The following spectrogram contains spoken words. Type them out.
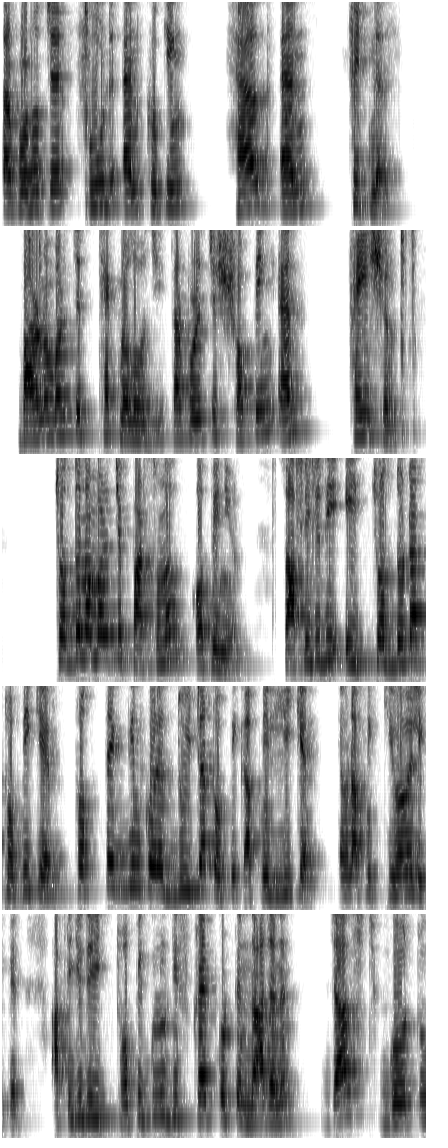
তারপর হচ্ছে food and cooking health and fitness বারো নম্বর হচ্ছে টেকনোলজি তারপর হচ্ছে শপিং অ্যান্ড ফ্যাশন চোদ্দ নম্বর হচ্ছে পার্সোনাল অপিনিয়ন তো আপনি যদি এই চোদ্দটা টপিকের প্রত্যেক দিন করে দুইটা টপিক আপনি লিখেন এখন আপনি কীভাবে লিখবেন। আপনি যদি এই টপিকগুলো ডিসক্রাইব করতে না জানেন just go to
